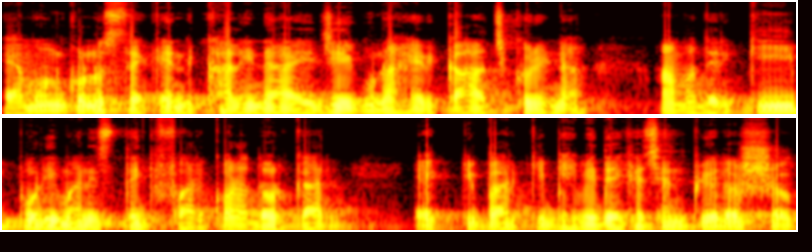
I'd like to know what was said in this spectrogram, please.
এমন কোনো সেকেন্ড খালি নাই যে গুনাহের কাজ করি না। আমাদের কি পরিমাণ ইস্তেকফার করা দরকার? একটিবার কি ভেবে দেখেছেন প্রিয় দর্শক?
